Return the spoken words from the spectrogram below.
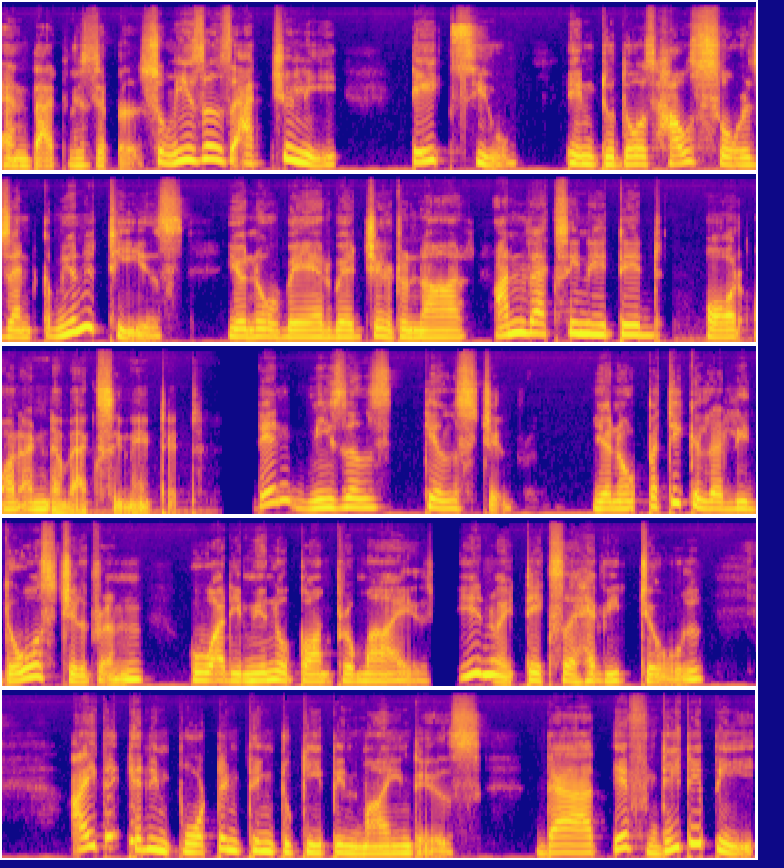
and that visible. So measles actually takes you into those households and communities, you know, where where children are unvaccinated or, or under-vaccinated. Then measles kills children, you know, particularly those children who are immunocompromised. You know, it takes a heavy toll. I think an important thing to keep in mind is that if DTP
